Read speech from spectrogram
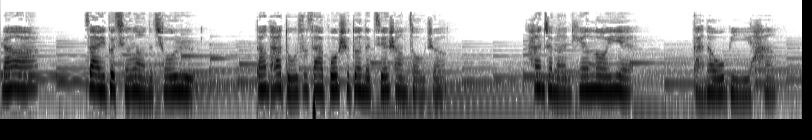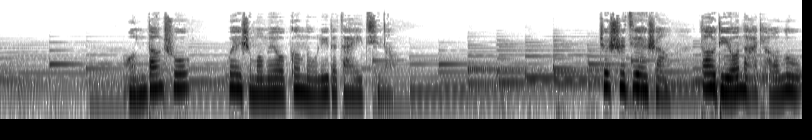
然而，在一个晴朗的秋日，当他独自在波士顿的街上走着，看着满天落叶，感到无比遗憾。我们当初为什么没有更努力的在一起呢？这世界上到底有哪条路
